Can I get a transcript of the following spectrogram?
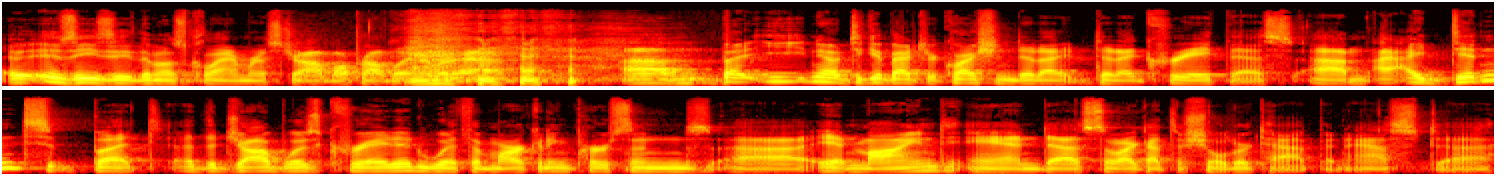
It is easy the most glamorous job I'll probably ever have. um, but you know, to get back to your question, did I did I create this? Um, I, I, didn't, but the job was created with a marketing person's uh, in mind, and uh, so I got the shoulder tap and asked uh,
